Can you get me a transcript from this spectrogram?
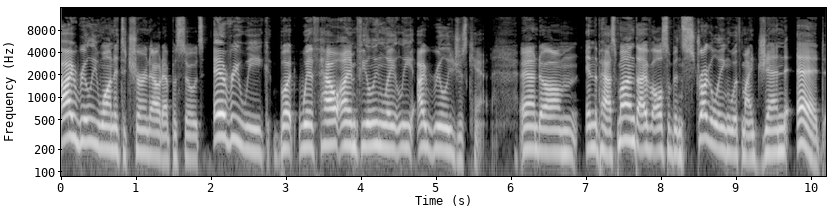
I really wanted to churn out episodes every week, but with how I'm feeling lately, I really just can't. And um, in the past month, I've also been struggling with my Gen Ed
